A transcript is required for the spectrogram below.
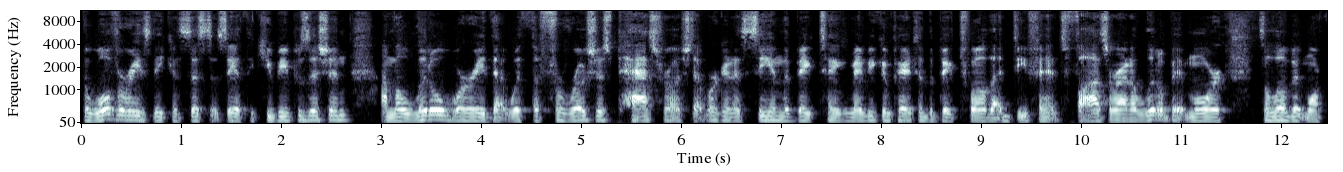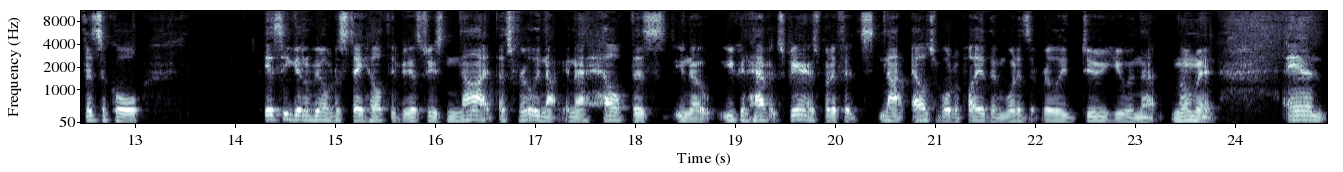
The Wolverines need consistency at the QB position. I'm a little worried that with the ferocious pass rush that we're going to see in the Big Ten, maybe compared to the Big 12, that defense flies around a little bit more. It's a little bit more physical is he going to be able to stay healthy? Because if he's not, that's really not going to help this. You know, you can have experience, but if it's not eligible to play, then what does it really do you in that moment? And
